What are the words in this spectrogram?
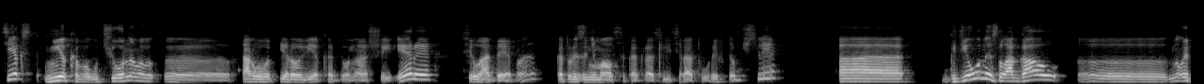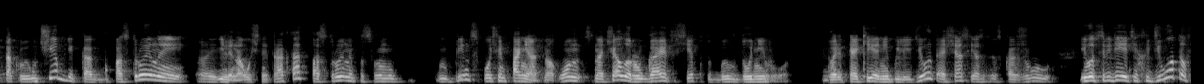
текст некого ученого э, второго-первого века до нашей эры, Филадема, который занимался как раз литературой в том числе, где он излагал, э, ну, это такой учебник, как бы построенный, э, или научный трактат, построенный по своему принципу очень понятно. Он сначала ругает всех, кто был до него. Говорит, какие они были идиоты, а сейчас я скажу. И вот среди этих идиотов,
